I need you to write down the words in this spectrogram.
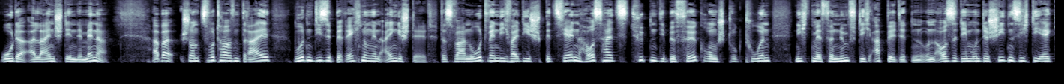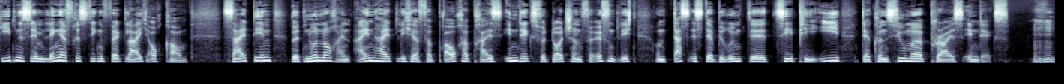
oder alleinstehende Männer. Aber schon 2003 wurden diese Berechnungen eingestellt. Das war notwendig, weil die speziellen Haushaltstypen die Bevölkerungsstrukturen nicht mehr vernünftig abbildeten und außerdem unterschieden sich die Ergebnisse im längerfristigen Vergleich auch kaum. Seitdem wird nur noch ein einheitlicher Verbraucherpreisindex für Deutschland veröffentlicht und das ist der berühmte CPI, der Consumer Price Index. Mhm.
